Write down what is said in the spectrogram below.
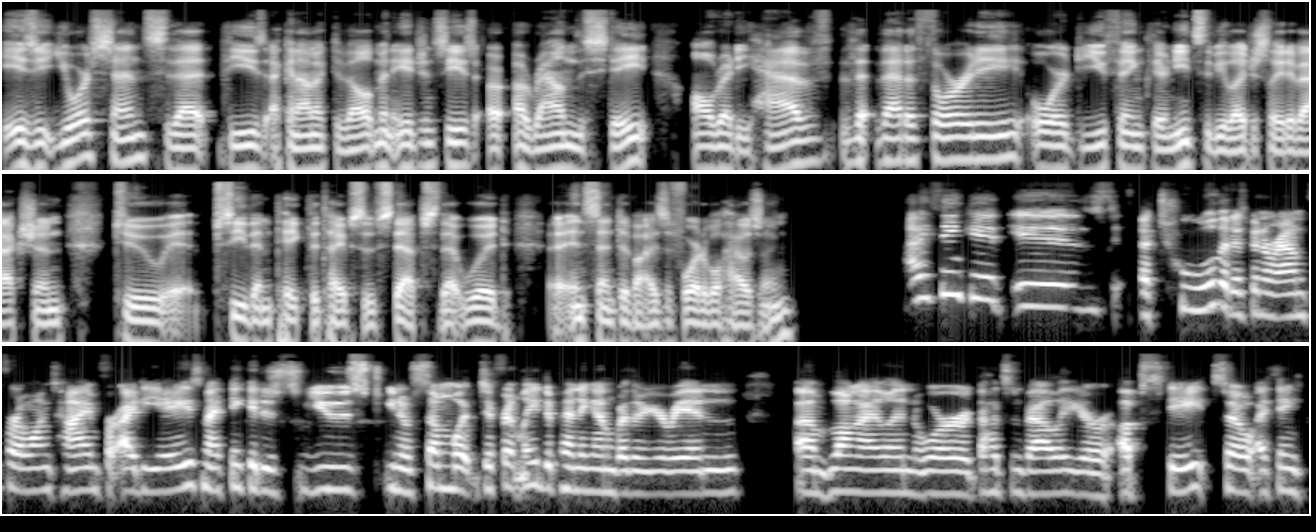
Is it your sense that these economic development agencies around the state already have th- that authority? Or do you think there needs to be legislative action to uh, see them take the types of steps that would uh, incentivize affordable housing I think it is a tool that has been around for a long time for IDAs, and I think it is used, you know, somewhat differently depending on whether you're in um, Long Island or the Hudson Valley or upstate. So I think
